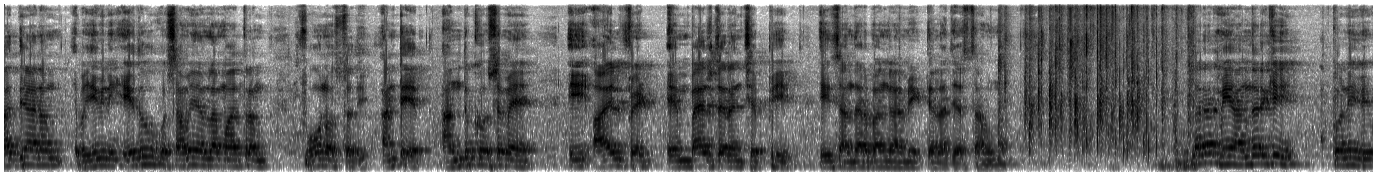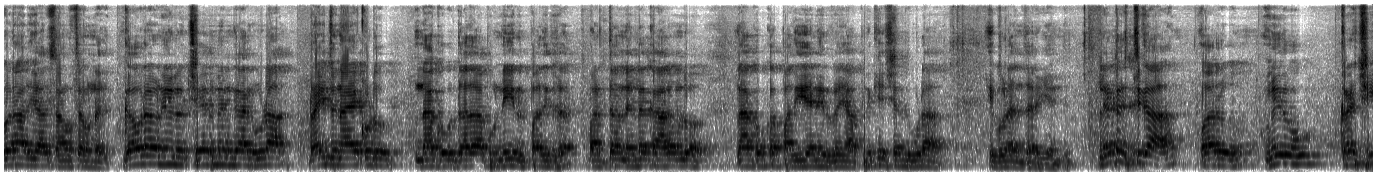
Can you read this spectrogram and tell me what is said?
మధ్యాహ్నం ఈవినింగ్ ఏదో ఒక సమయంలో మాత్రం ఫోన్ వస్తుంది. అంటే అందుకోసమే ఈ ఆయిల్ ఫెడ్ అంబాసిడర్ అని చెప్పి ఈ సందర్భంగా మీకు తెలియజేస్తా ఉన్నాం. సరే మీ అందరికీ కొన్ని వివరాలు ఇవ్వాల్సిన అవసరం ఉన్నది. గౌరవనీయులు చైర్మన్ గారు కూడా రైతు నాయకుడు నాకు దాదాపు నేను పది పద్నాలుగు నెలల కాలంలో నాకు ఒక పదిహేను ఇరవై అప్లికేషన్లు కూడా ఇవ్వడం జరిగింది. లేటెస్ట్గా వారు మీరు కృషి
